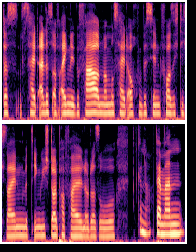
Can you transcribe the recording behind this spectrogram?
das ist halt alles auf eigene Gefahr und man muss halt auch ein bisschen vorsichtig sein mit irgendwie Stolperfallen oder so. Genau. Wenn man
